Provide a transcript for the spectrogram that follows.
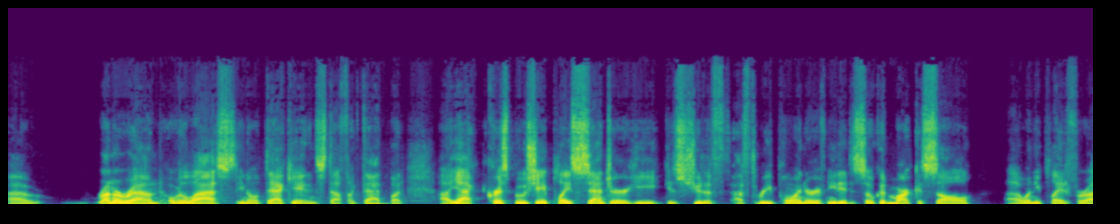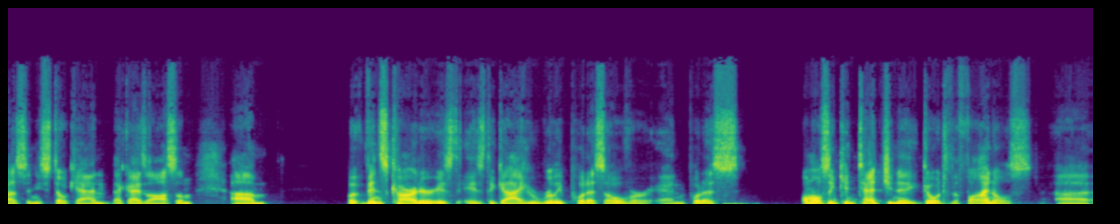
uh, run around over the last you know decade and stuff like that. But uh, yeah, Chris Boucher plays center. He can shoot a, a three pointer if needed. So could Marcus Gasol uh, when he played for us, and he still can. That guy's awesome. Um, but Vince Carter is is the guy who really put us over and put us almost in contention to go to the finals. Uh,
